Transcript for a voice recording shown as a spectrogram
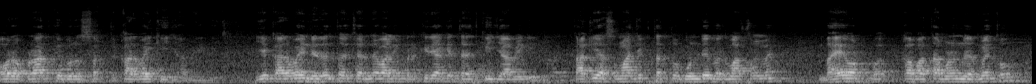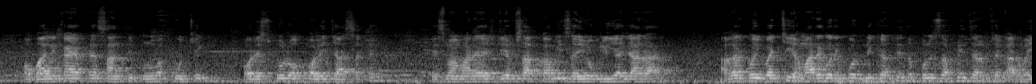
और अपराध के विरुद्ध सख्त कार्रवाई की जाएगी। ये कार्रवाई निरंतर चलने वाली प्रक्रिया के तहत की जाएगी ताकि असामाजिक तत्व गुंडे, बदमाशों में भय और का वातावरण निर्मित हो और बालिकाएँ अपने शांतिपूर्वक कोचिंग और स्कूल और कॉलेज जा सकें। इसमें हमारे एसडीएम साहब का भी सहयोग लिया जा रहा है। अगर कोई बच्ची हमारे को रिपोर्ट नहीं करती तो पुलिस अपनी तरफ़ से कार्रवाई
